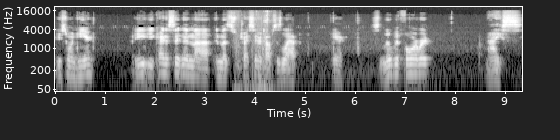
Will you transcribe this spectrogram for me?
This one here. You, you kind of sitting in the in the Triceratops' lap. Here. Just a little bit forward. Nice.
